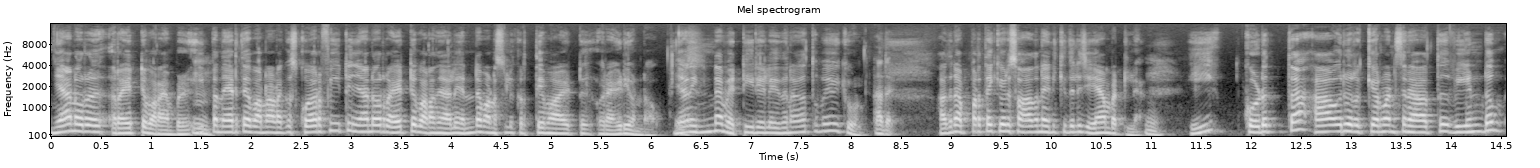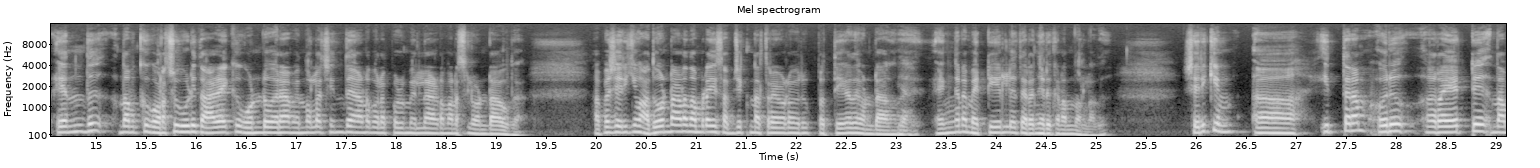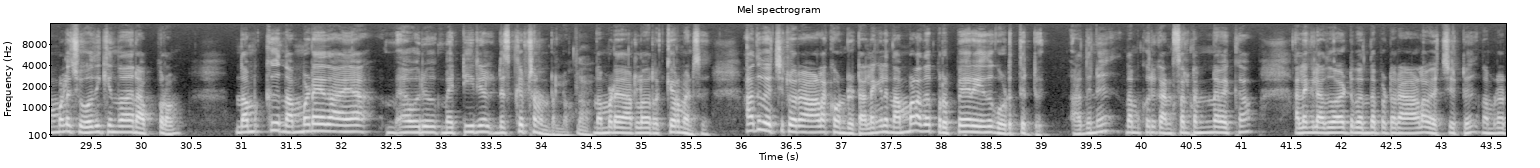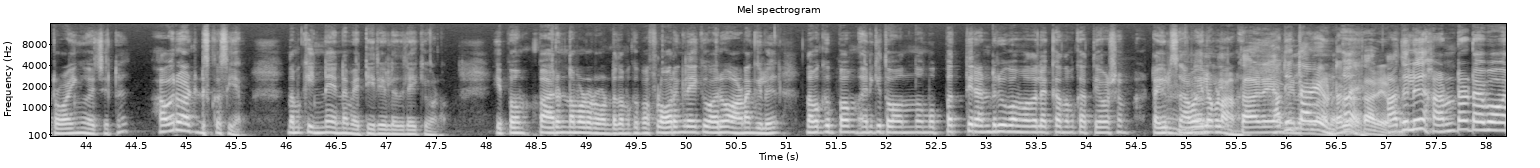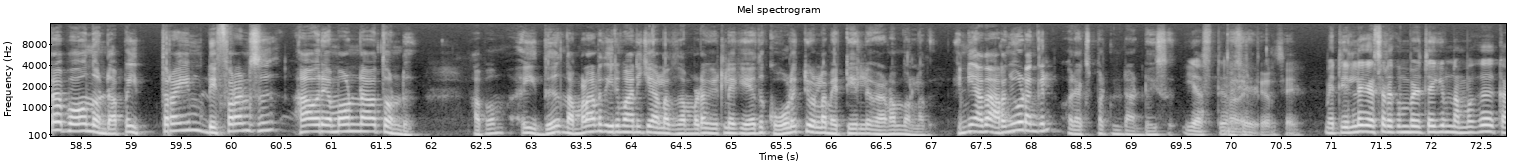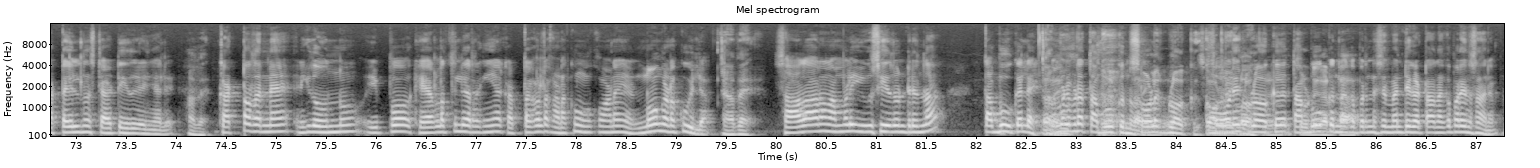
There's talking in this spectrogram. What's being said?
ഞാനൊരു റേറ്റ് പറയുമ്പോൾ ഇപ്പം നേരത്തെ പറഞ്ഞ കണക്ക് സ്ക്വയർ ഫീറ്റ് ഞാനൊരു റേറ്റ് പറഞ്ഞാൽ എന്റെ മനസ്സിൽ കൃത്യമായിട്ട് ഒരു ഐഡിയ ഉണ്ടാവും. ഞാൻ ഇന്ന മെറ്റീരിയൽ ഇതിനകത്ത് ഉപയോഗിക്കുള്ളൂ. അതെ. അതിനപ്പുറത്തേക്ക് ഒരു സാധനം എനിക്കിതിൽ ചെയ്യാൻ പറ്റില്ല. ഈ കൊടുത്ത ആ ഒരു റിക്വയർമെന്റ്സിനകത്ത് വീണ്ടും എന്ത് നമുക്ക് കുറച്ചുകൂടി താഴേക്ക് കൊണ്ടുവരാം എന്നുള്ള ചിന്തയാണ് പലപ്പോഴും എല്ലാവരുടെ മനസ്സിലുണ്ടാവുക. അപ്പോൾ ശരിക്കും അതുകൊണ്ടാണ് നമ്മുടെ ഈ സബ്ജക്റ്റിന് അത്രയോളം ഒരു പ്രത്യേകത ഉണ്ടാകുന്നത്. എങ്ങനെ മെറ്റീരിയൽ തിരഞ്ഞെടുക്കണം എന്നുള്ളത്. ശരിക്കും ഇത്തരം ഒരു റേറ്റ് നമ്മൾ ചോദിക്കുന്നതിനപ്പുറം നമുക്ക് നമ്മുടേതായ ഒരു മെറ്റീരിയൽ ഡിസ്ക്രിപ്ഷൻ ഉണ്ടല്ലോ. നമ്മുടേതായിട്ടുള്ള റിക്വയർമെന്റ്സ് അത് വെച്ചിട്ട് ഒരാളെ കൊണ്ടിട്ട് അല്ലെങ്കിൽ നമ്മളത് പ്രിപ്പയർ ചെയ്ത് കൊടുത്തിട്ട് അതിന് നമുക്കൊരു കൺസൾട്ടന്റിനെ വെക്കാം. അല്ലെങ്കിൽ അതുമായിട്ട് ബന്ധപ്പെട്ട ഒരാളെ വെച്ചിട്ട് നമ്മുടെ ഡ്രോയിങ് വെച്ചിട്ട് അവരുമായിട്ട് ഡിസ്കസ് ചെയ്യാം. നമുക്ക് ഇന്ന ഇന്ന മെറ്റീരിയൽ ഇതിലേക്ക് വേണം. ഇപ്പം ഇപ്പം അരുൺ നമ്മുടെ ഉണ്ട്. നമുക്കിപ്പോൾ ഫ്ലോറിങ്ങിലേക്ക് വരുവാണെങ്കിൽ നമുക്കിപ്പം എനിക്ക് തോന്നുന്നു മുപ്പത്തി രണ്ട് രൂപ മുതലൊക്കെ നമുക്ക് അത്യാവശ്യം ടൈൽസ് അവൈലബിൾ ആണ്. താഴെ അതിൽ ഹൺഡ്രഡ് എബോ വരെ പോകുന്നുണ്ട്. അപ്പം ഇത്രയും ഡിഫറൻസ് ആ ഒരു എമൗണ്ടിനകത്തുണ്ട് അപ്പം ഇത് നമ്മളാണ് തീരുമാനിക്കാനുള്ളത്. നമ്മുടെ വീട്ടിലേക്ക് ഏത് ക്വാളിറ്റി ഉള്ള മെറ്റീരിയൽ വേണം എന്നുള്ളത്. ഇനി അത് അറിഞ്ഞുകൂടെങ്കിൽ ഒരു എക്സ്പെർട്ടിന്റെ അഡ്വൈസ് യെസ് തീർച്ചയായും. തീർച്ചയായും. മെറ്റീരിയലിന്റെ കേസ് എടുക്കുമ്പോഴത്തേക്കും നമുക്ക് കട്ടയിൽ നിന്ന് സ്റ്റാർട്ട് ചെയ്ത് കഴിഞ്ഞാൽ കട്ട തന്നെ എനിക്ക് തോന്നുന്നു ഇപ്പോൾ കേരളത്തിൽ ഇറങ്ങിയ കട്ടകളുടെ കണക്ക് നോക്കുവാണെങ്കിൽ എണ്ണവും കണക്കുമില്ല അതെ. സാധാരണ നമ്മൾ യൂസ് ചെയ്തുകൊണ്ടിരുന്ന തബൂക്ക് അല്ലേ? നമ്മളിവിടെ തബൂക്ക് സോളിഡ് ബ്ലോക്ക് സോളിഡ് ബ്ലോക്ക് തബൂക്ക് എന്നൊക്കെ പറയുന്ന സിമെന്റ് കട്ട എന്നൊക്കെ പറയുന്ന സാധനം.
